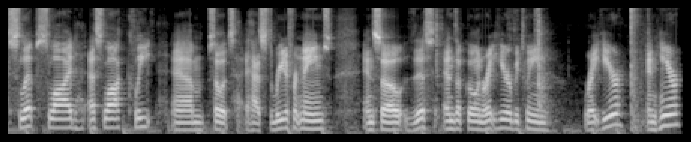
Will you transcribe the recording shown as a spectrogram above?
slip, slide, S-lock, cleat, um, so it has three different names. And so this ends up going right here between right here and here,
